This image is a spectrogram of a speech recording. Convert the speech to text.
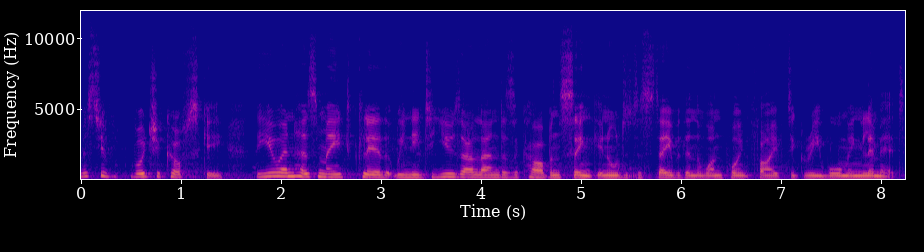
Mr. Wojciechowski, the UN has made clear that we need to use our land as a carbon sink in order to stay within the 1.5 degree warming limit.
